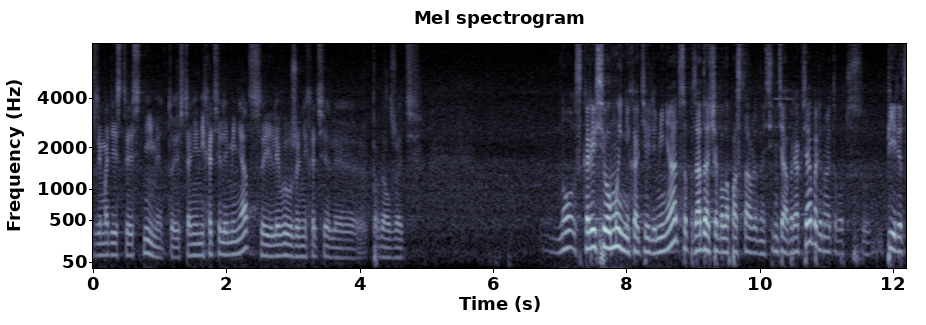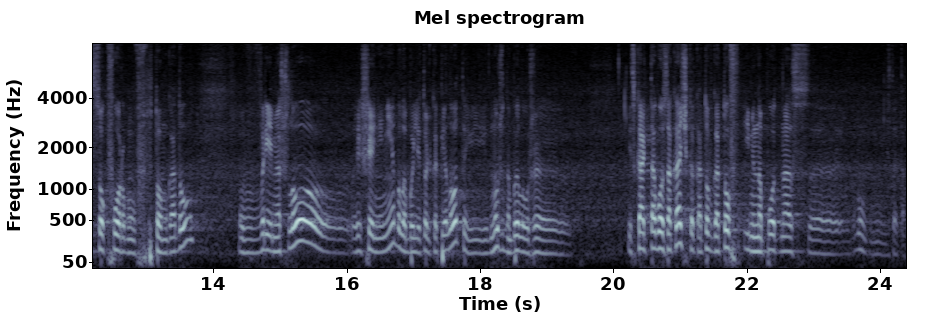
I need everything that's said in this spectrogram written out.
взаимодействия с ними? То есть они не хотели меняться или вы уже не хотели продолжать? Ну, скорее всего, мы не хотели меняться. Задача была поставлена сентябрь-октябрь, но это вот перед СОК-форумом в том году. Время шло, решений не было, были только пилоты, и нужно было уже искать того заказчика, который готов именно под нас, э, ну, не знаю, там,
